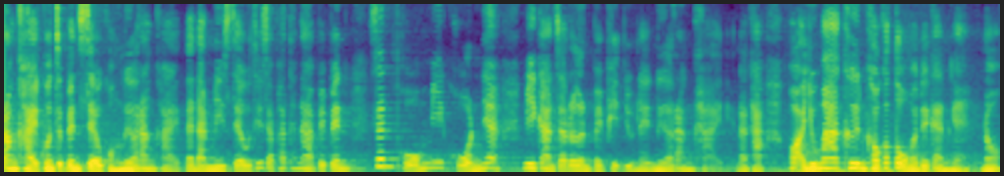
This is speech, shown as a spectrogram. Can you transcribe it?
รังไข่ควรจะเป็นเซลล์ของเนื้อรังไข่ แต่ดันมีเซลล์ที่จะพัฒนาไปเป็นเส้นผมมีขนเนี่ยมีการเจริญไปผิดอยู่ในเนื้อรังไข่นะคะพออายุมากขึ้นเขาก็โตมาด้วยกันไงเนาะ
